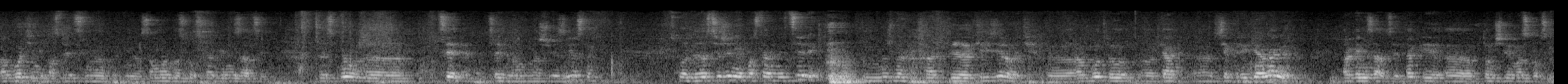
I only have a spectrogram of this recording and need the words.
работе непосредственно самой московской организации. То есть ну, э, цели, цели вам наши известны. Вот, для достижения поставленной цели нужно активизировать э, работу э, как всех региональных организаций, так и в том числе московских.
